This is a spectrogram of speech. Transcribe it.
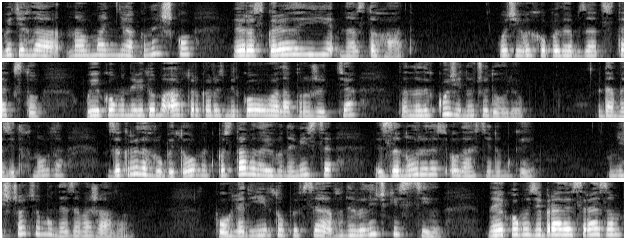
витягла навмання книжку і розкрила її навздогад. Очі вихопили абзац тексту, у якому невідома авторка розмірковувала про життя та нелегку жіночу долю. Дама зітхнула, закрила грубий томик, поставила його на місце і занурилась у власні думки. Ніщо цьому не заважало. Погляд її втупився в невеличкий стіл, на якому зібрались разом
